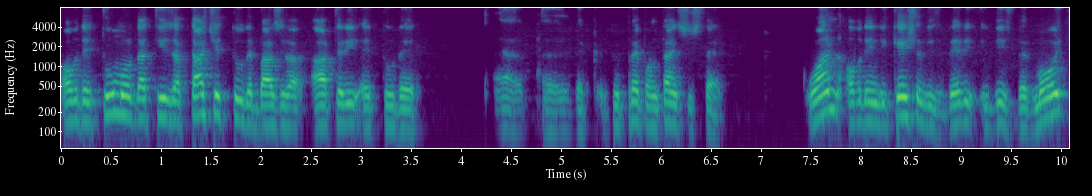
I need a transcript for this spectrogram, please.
of the tumor that is attached to the basilar artery and to the, uh, uh, the, prepontine cistern. One of the indications is very, this dermoid,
